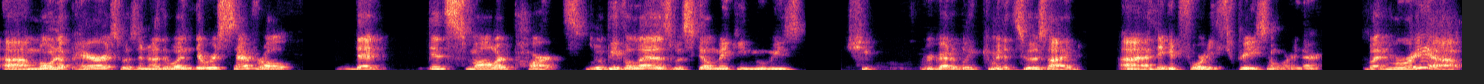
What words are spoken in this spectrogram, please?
Uh, Mona Maris was another one. There were several that did smaller parts. Lupe Velez was still making movies. She regrettably committed suicide, uh, I think in 43, somewhere in there. But Maria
